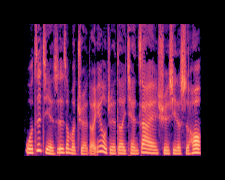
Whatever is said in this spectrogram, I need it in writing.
我自己也是这么觉得，因为我觉得以前在学习的时候，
